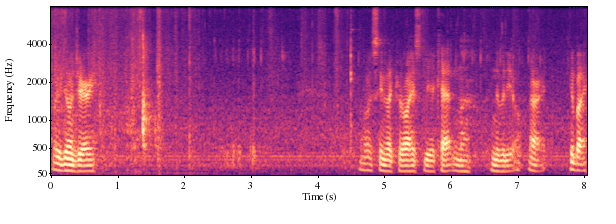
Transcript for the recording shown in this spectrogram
What are you doing, Jerry? It seems like there always to be a cat in the, in the video. Alright, goodbye.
